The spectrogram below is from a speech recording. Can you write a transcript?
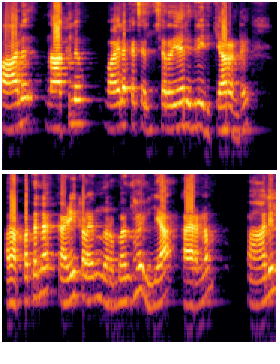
പാൽ നാക്കിൽ വായിലൊക്കെ ചെറിയ രീതിയിൽ ഇരിക്കാറുണ്ട്. അത് അപ്പം തന്നെ കഴുകി കളയുന്ന നിർബന്ധമില്ല. കാരണം പാലിൽ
